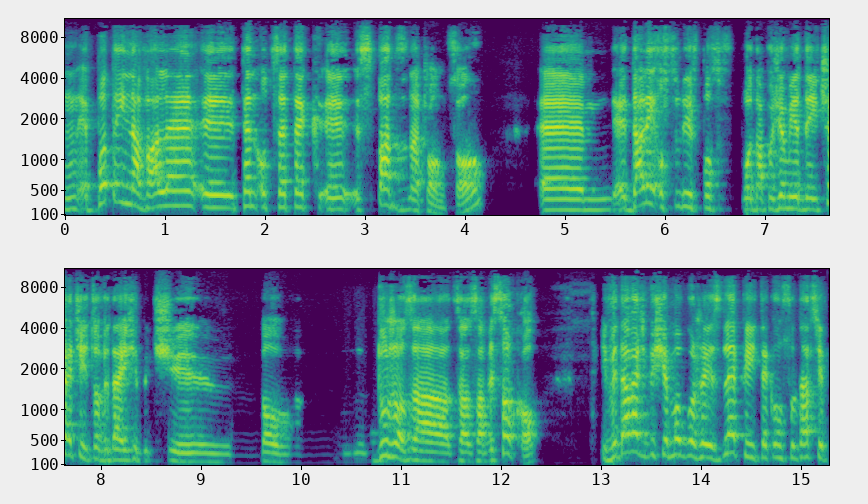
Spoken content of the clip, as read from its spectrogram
Mm, po tej nawale ten odsetek spadł znacząco. Dalej oscyluje na poziomie jednej trzeciej, co wydaje się być e, no, dużo za, za, za wysoko. I wydawać by się mogło, że jest lepiej, te konsultacje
